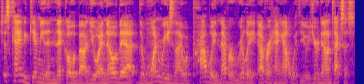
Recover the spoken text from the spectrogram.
just kind of give me the nickel about you. I know that the one reason I would probably never really ever hang out with you is you're down in Texas.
